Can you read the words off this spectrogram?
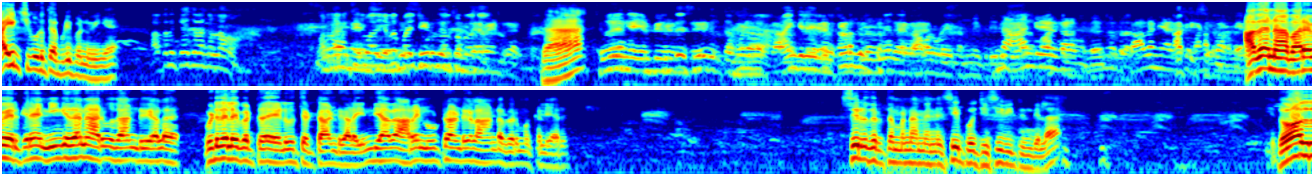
பயிற்சி கொடுத்து எப்படி பண்ணுவீங்க? அதை நான் வரவேற்கிறேன். நீங்க தானே அறுபது ஆண்டுகால விடுதலை பெற்ற எழுபத்தெட்டு ஆண்டுகால இந்தியாவை அரை நூற்றாண்டுகள் ஆண்ட பெருமக்கள் யாரு? சீர்திருத்தம் பண்ணாம என்ன சீப்பூச்சி சீவிட்டு இருந்தில? ஏதோ அது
